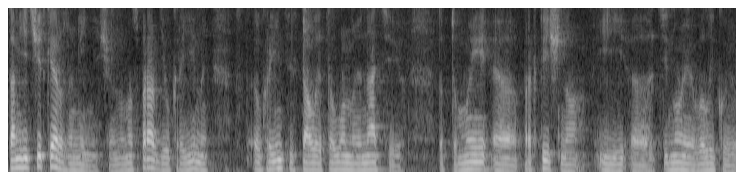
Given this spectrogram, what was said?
Там є чітке розуміння, що ну, насправді України, українці стали еталонною нацією. Тобто ми е, практично і е, ціною великою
